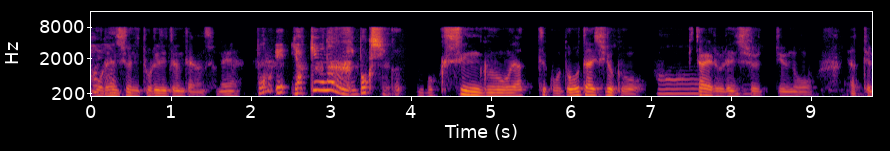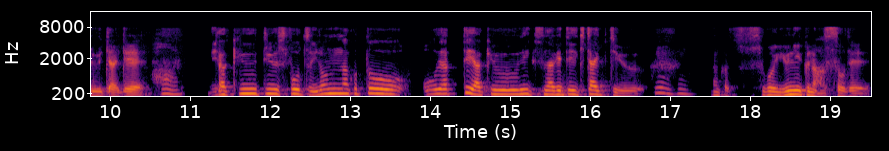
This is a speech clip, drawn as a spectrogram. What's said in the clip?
を練習に取り入れてるみたいなんですよね。はいはい、え、野球なのにボクシング？ボクシングをやって、こう、動体視力を鍛える練習っていうのをやってるみたいで、はい、野球っていうスポーツ、いろんなことをやって野球につなげていきたいっていう、うんうん、なんかすごいユニークな発想で、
